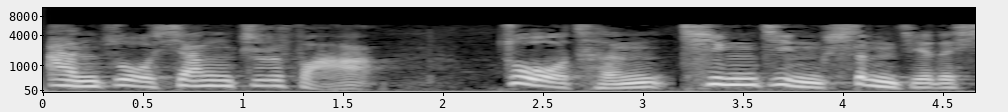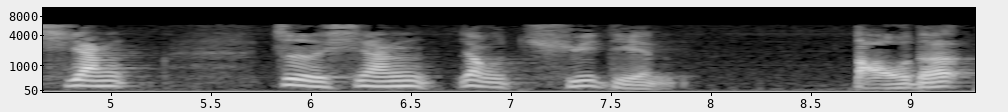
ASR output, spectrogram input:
按做香之法做成清净圣洁的香。这香要取点捣得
